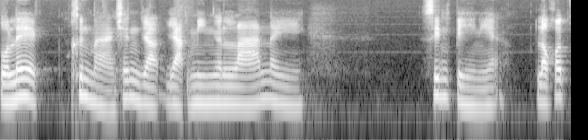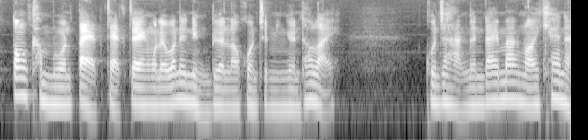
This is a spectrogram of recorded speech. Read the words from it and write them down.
ตัวเลขขึ้นมา เช่นอยากอยากมีเงินล้านใน สิ้นปีนี้เราก็ต้องคำนวณแตกแจกแจงมาเลยว่าในหนึ่งเดือนเราควรจะมีเงินเท่าไหร่ ควรจะหาเงินได้มากน้อยแค่ไหน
